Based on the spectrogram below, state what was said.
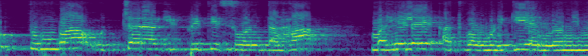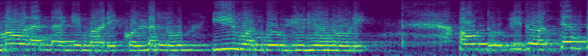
ತುಂಬಾ ಹುಚ್ಚರಾಗಿ ಪ್ರೀತಿಸುವಂತಹ ಮಹಿಳೆ ಅಥವಾ ಹುಡುಗಿಯನ್ನು ನಿಮ್ಮವರನ್ನಾಗಿ ಮಾಡಿಕೊಳ್ಳಲು ಈ ಒಂದು ವಿಡಿಯೋ ನೋಡಿ. ಹೌದು, ಇದು ಅತ್ಯಂತ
